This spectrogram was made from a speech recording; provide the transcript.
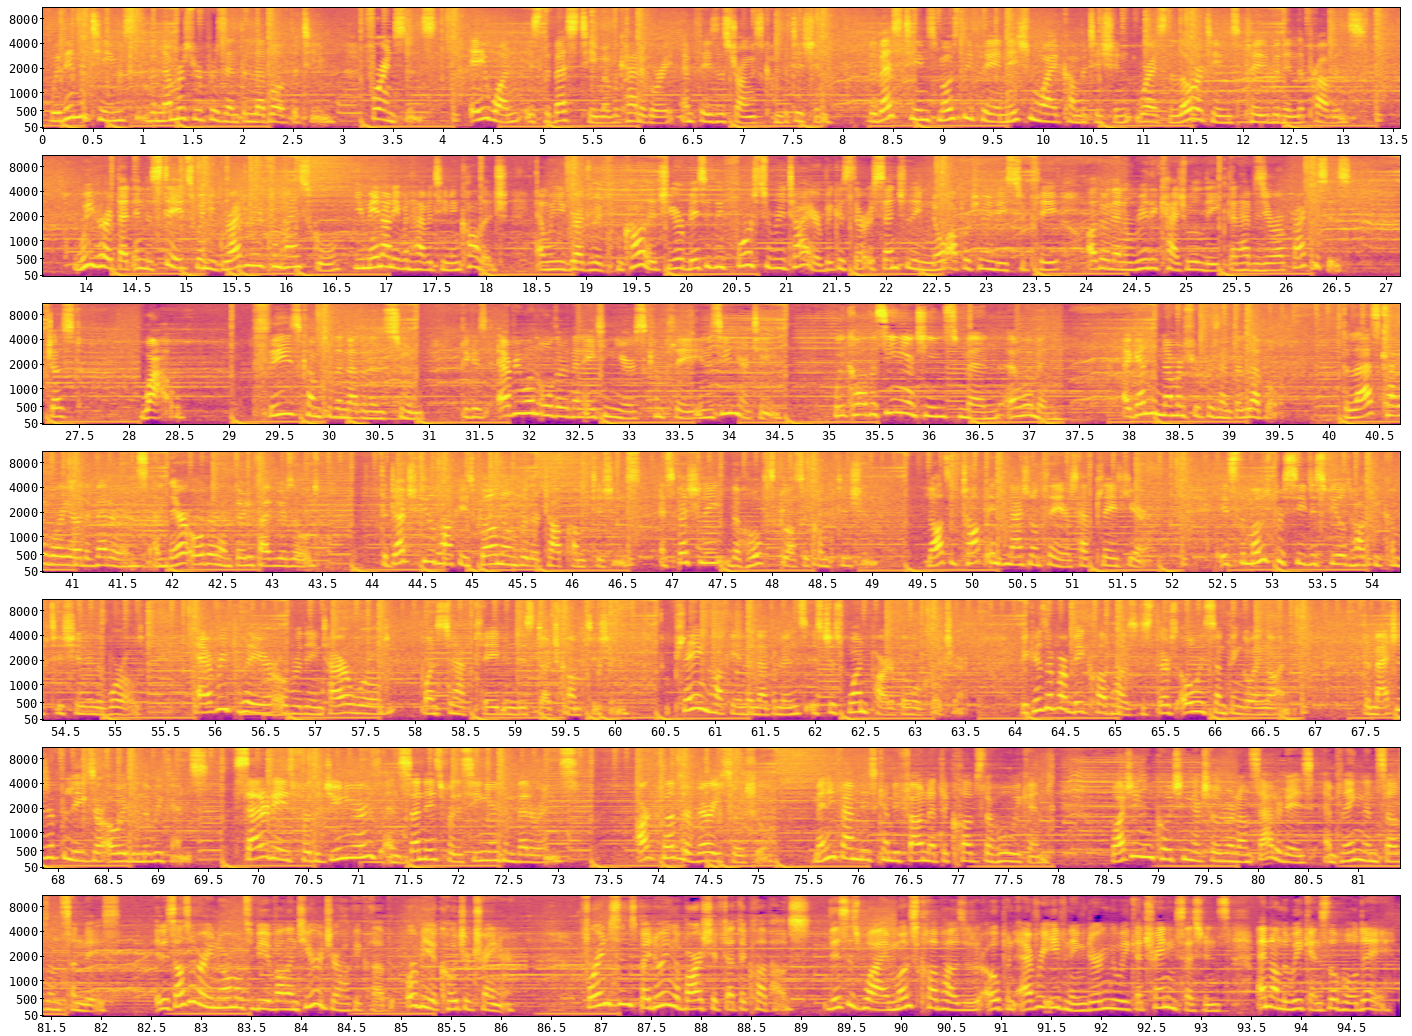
Within the teams, the numbers represent the level of the team. For instance, A1 is the best team of a category and plays the strongest competition. The best teams mostly play a nationwide competition, whereas the lower teams play within the province. We heard that in the States, when you graduate from high school, you may not even have a team in college. And when you graduate from college, you're basically forced to retire because there are essentially no opportunities to play other than a really casual league that have zero practices. Just wow. Please come to the Netherlands soon because everyone older than 18 years can play in a senior team. We call the senior teams men and women. Again, the numbers represent their level. The last category are the veterans, and they're older than 35 years old. The Dutch field hockey is well known for their top competitions, especially the Hoofdklasse competition. Lots of top international players have played here. It's the most prestigious field hockey competition in the world. Every player over the entire world wants to have played in this Dutch competition. Playing hockey in the Netherlands is just one part of the whole culture. Because of our big clubhouses, there's always something going on. The matches of the leagues are always in the weekends. Saturdays for the juniors and Sundays for the seniors and veterans. Our clubs are very social. Many families can be found at the clubs the whole weekend, watching and coaching their children on Saturdays and playing themselves on Sundays. It is also very normal to be a volunteer at your hockey club or be a coach or trainer. For instance, by doing a bar shift at the clubhouse. This is why most clubhouses are open every evening during the week at training sessions and on the weekends the whole day.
